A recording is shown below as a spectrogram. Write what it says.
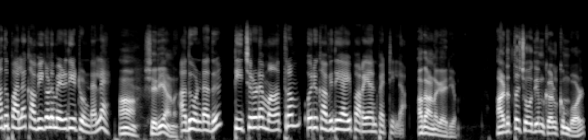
അത് പല കവികളും എഴുതിയിട്ടുണ്ടല്ലേ? ആ ശരിയാണ്. അതുകൊണ്ട് അത് ടീച്ചറുടെ മാത്രം ഒരു കവിതയായി പറയാൻ പറ്റില്ല. അതാണ് കാര്യം. അടുത്ത ചോദ്യം കേൾക്കുമ്പോൾ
